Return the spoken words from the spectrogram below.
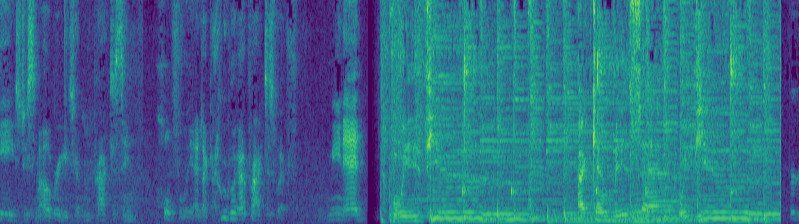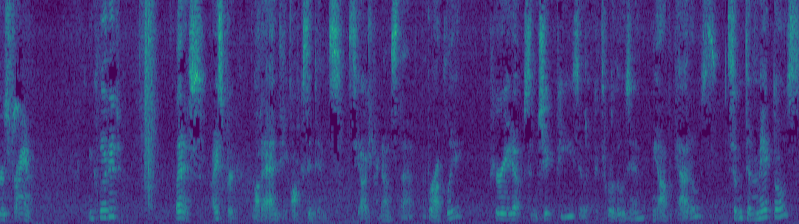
Engage, do some outreach. I've been practicing. Hopefully, I'd like. Who do I got to practice with? Me and Ed. With you, I can be sad with you. Burgers frying. Included lettuce, iceberg, a lot of antioxidants. See how I pronounce that? Broccoli, pureed up some chickpeas. I like to throw those in. The avocados, some tomatoes,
